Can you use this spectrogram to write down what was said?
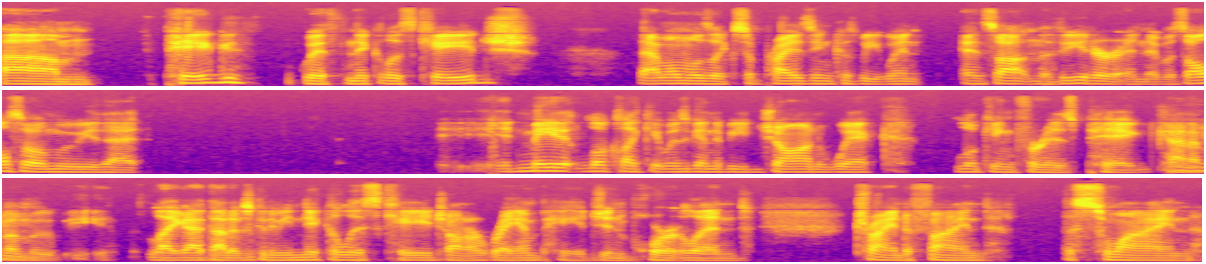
Um, Pig with Nicolas Cage, that one was like surprising because we went and saw it in the theater, and it was also a movie that it made it look like it was going to be John Wick looking for his pig kind of a movie. Like I thought it was going to be Nicolas Cage on a rampage in Portland trying to find the swine,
